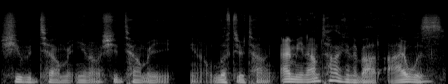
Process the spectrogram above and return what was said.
she would tell me, you know, she'd tell me, you know, lift your tongue. I mean, I'm talking about I was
